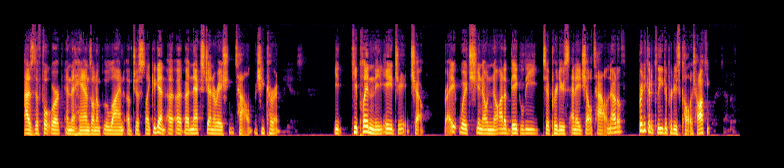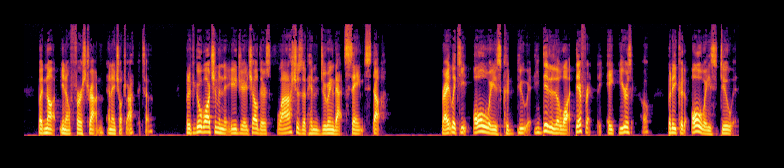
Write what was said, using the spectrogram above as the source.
has the footwork and the hands on a blue line of just like again a, a next generation talent, which he currently is. He he played in the AJHL, right? Which you know not a big league to produce NHL talent out of, pretty good league to produce college hockey but not you know first round NHL draft picks out of. But if you go watch him in the AJHL, there's flashes of him doing that same stuff, right? Like he always could do it. He did it a lot differently eight years ago but he could always do it.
